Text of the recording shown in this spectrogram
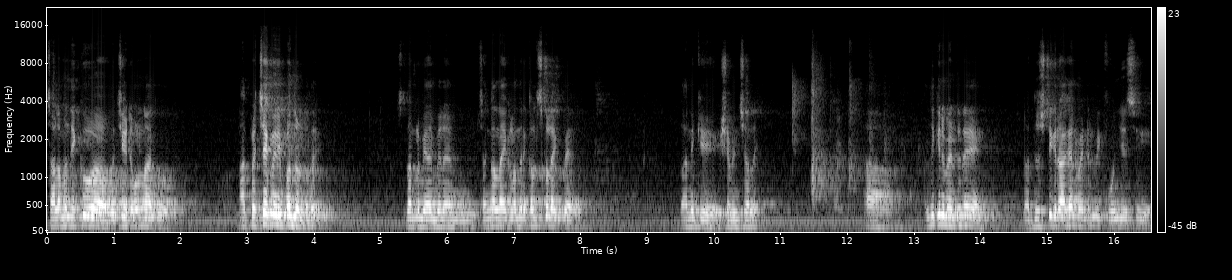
చాలామంది ఎక్కువ వచ్చేయటం వల్ల నాకు నాకు ప్రత్యేకమైన ఇబ్బంది ఉంటుంది. సో దాంట్లో మీ మీ సంఘాల నాయకులందరినీ కలుసుకోలేకపోయారు. దానికి క్షమించాలి. అందుకని వెంటనే నా దృష్టికి రాగానే వెంటనే మీకు ఫోన్ చేసి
